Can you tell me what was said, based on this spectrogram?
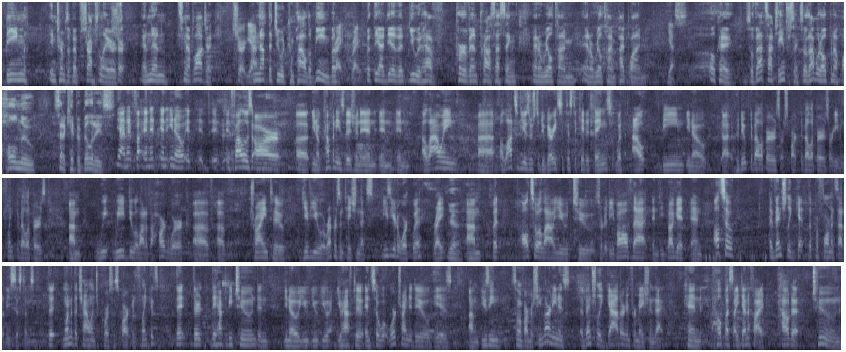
Beam, in terms of abstraction layers, Sure. and then SnapLogic. Sure. Yeah. And Not that you would compile the Beam, but Right, right. But the idea that you would have per event processing and a real time and a real time pipeline. yes. Okay, so that's actually interesting. So that would open up a whole new set of capabilities. Yeah, and it and it and you know it it, it, follows our uh, you know company's vision in in in allowing uh, lots of users to do very sophisticated things without being you know uh, Hadoop developers or Spark developers or even Flink developers. Um, we we do a lot of the hard work of of trying to give you a representation that's easier to work with, right? Yeah. Um, but also allow you to sort of evolve that and debug it and also eventually get the performance out of these systems. The, one of the challenge, of course, with Spark and Flink is they they're, have to be tuned, and you know you, you you you have to. And so what we're trying to do is um, using some of our machine learning is eventually gather information that can help us identify how to tune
